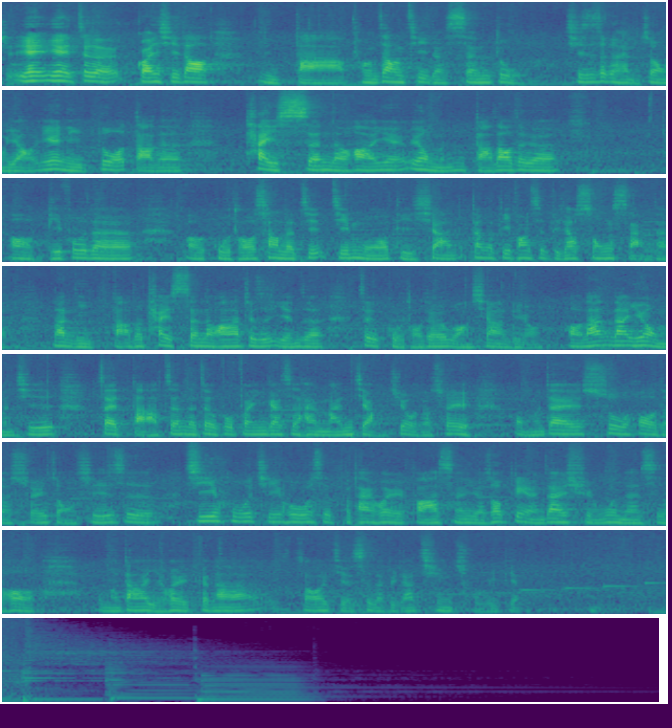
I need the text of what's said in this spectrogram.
对，因为因为这个关系到你打膨胀剂的深度，其实这个很重要。因为你如果打的太深的话，因为因为我们打到这个哦皮肤的哦骨头上的筋筋膜底下那个地方是比较松散的。那你打得太深的话，它就是沿着这个骨头就会往下流。好，那那因为我们其实，在打针的这个部分应该是还蛮讲究的，所以我们在术后的水肿其实是几乎几乎是不太会发生。有时候病人在询问的时候，我们当然也会跟他稍微解释的比较清楚一点。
